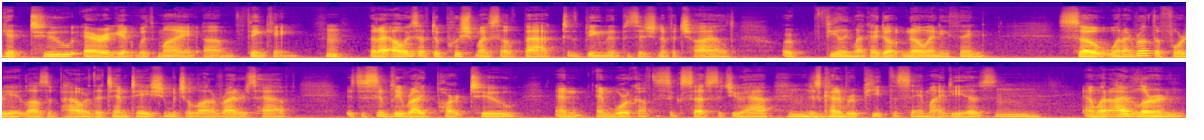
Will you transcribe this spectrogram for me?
get too arrogant with my um, thinking Hmm. that I always have to push myself back to being in the position of a child or feeling like I don't know anything. So when I wrote the 48 Laws of Power, the temptation which a lot of writers have is to simply write part two and, and work off the success that you have and just kind of repeat the same ideas. Mm. And what I've learned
